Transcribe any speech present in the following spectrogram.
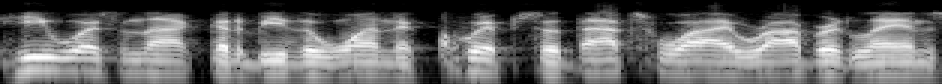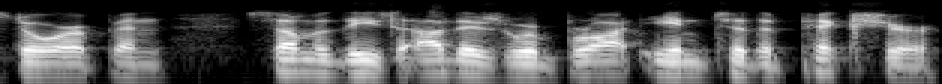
He was not going to be the one equipped. So that's why Robert Lansdorp and some of these others were brought into the picture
